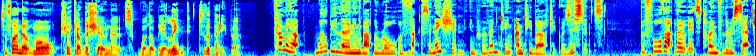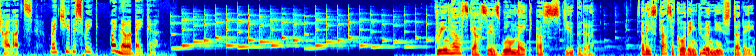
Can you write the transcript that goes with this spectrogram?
To find out more, check out the show notes where there'll be a link to the paper. Coming up, we'll be learning about the role of vaccination in preventing antibiotic resistance. Before that, though, it's time for the research highlights, read to you this week by Noah Baker. Greenhouse gases will make us stupider. At least that's according to a new study.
